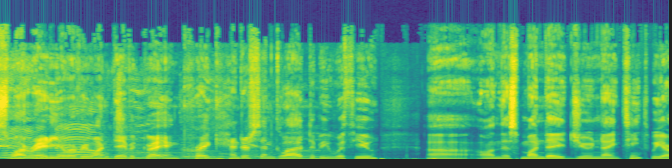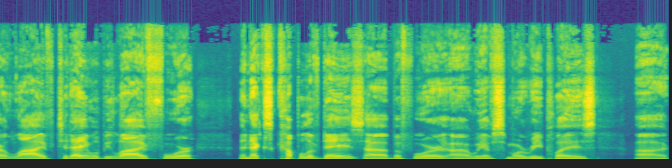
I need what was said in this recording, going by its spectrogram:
to SWAT Radio, everyone. David Grey and Craig Henderson, glad to be with you uh, on this Monday, June 19th. We are live today, and we'll be live for the next couple of days uh, before uh, we have some more replays uh,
